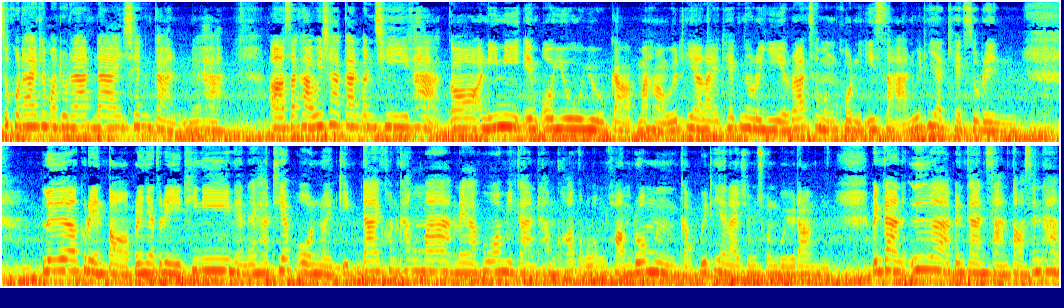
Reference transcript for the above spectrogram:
สุโขทัยธรรมธุราชได้เช่นกันนะคะสาขาวิชาการบัญชีค่ะ ก็อันนี้มี MOU อยู่กับมหาวิทยาลัยเทคโนโลยี ราชมงคลอีสานวิทยาเขตสุรินทร์ เลือกเรียนต่อปริญญาตรีที่นี่เนี่ยนะคะเทียบโอนหน่วยกิจได้ค่อนข้างมากนะคะเพราะว่ามีการทำข้อตกลงความร่วมมือกับวิทยาลัยชุมชนบุรีรัมย์เป็นการเอื้อเป็นการสานต่อเส้นทาง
